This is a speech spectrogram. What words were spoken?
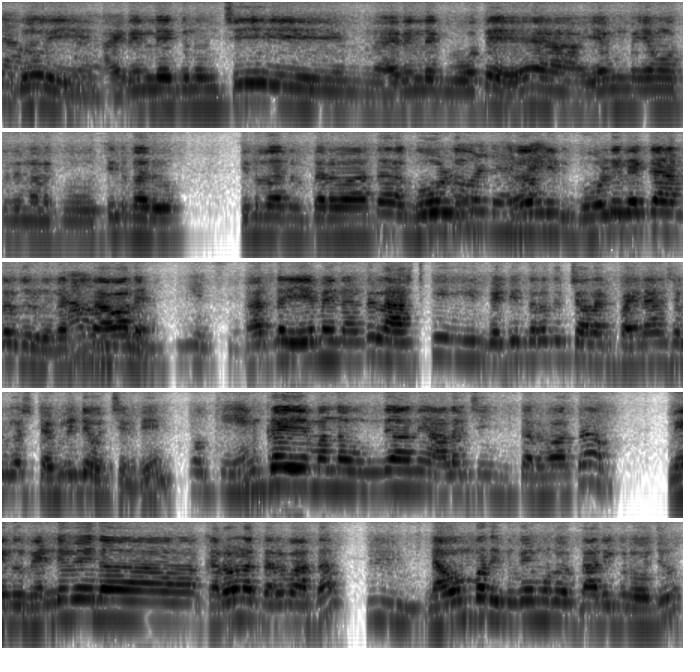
ఇప్పుడు ఐరన్ లెగ్ నుంచి ఐరన్ లెగ్ పోతే ఏం ఏమవుతుంది మనకు? సిల్వర్ సిల్వర్ తర్వాత గోల్డ్. గోల్డ్ లెగ్ అని అంటారు చూడు అట్లా. రావాలి. అట్లా ఏమైందంటే లాస్ట్కి పెట్టిన తర్వాత చాలా ఫైనాన్షియల్గా స్టెబిలిటీ వచ్చింది. ఇంకా ఏమన్నా ఉందా అని ఆలోచించిన తర్వాత నేను రెండు వేల కరోనా తర్వాత మ్మ్. నవంబర్ ఇరవై మూడవ తారీఖు రోజు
